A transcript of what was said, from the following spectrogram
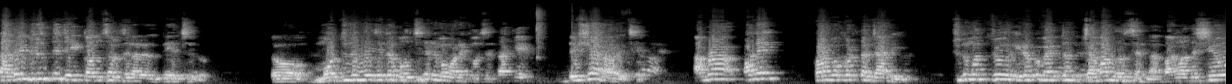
তাদের বিরুদ্ধে যে কনসাল জেনারেল দিয়েছিল। তো মর্যাদা ভাই যেটা বলছিলেন এবং অনেক বলছেন, তাকে দেশে আনা হয়েছে। আমরা অনেক কর্মকর্তা জানি, শুধুমাত্র এরকম একজন জামাল হোসেন না, বাংলাদেশেও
